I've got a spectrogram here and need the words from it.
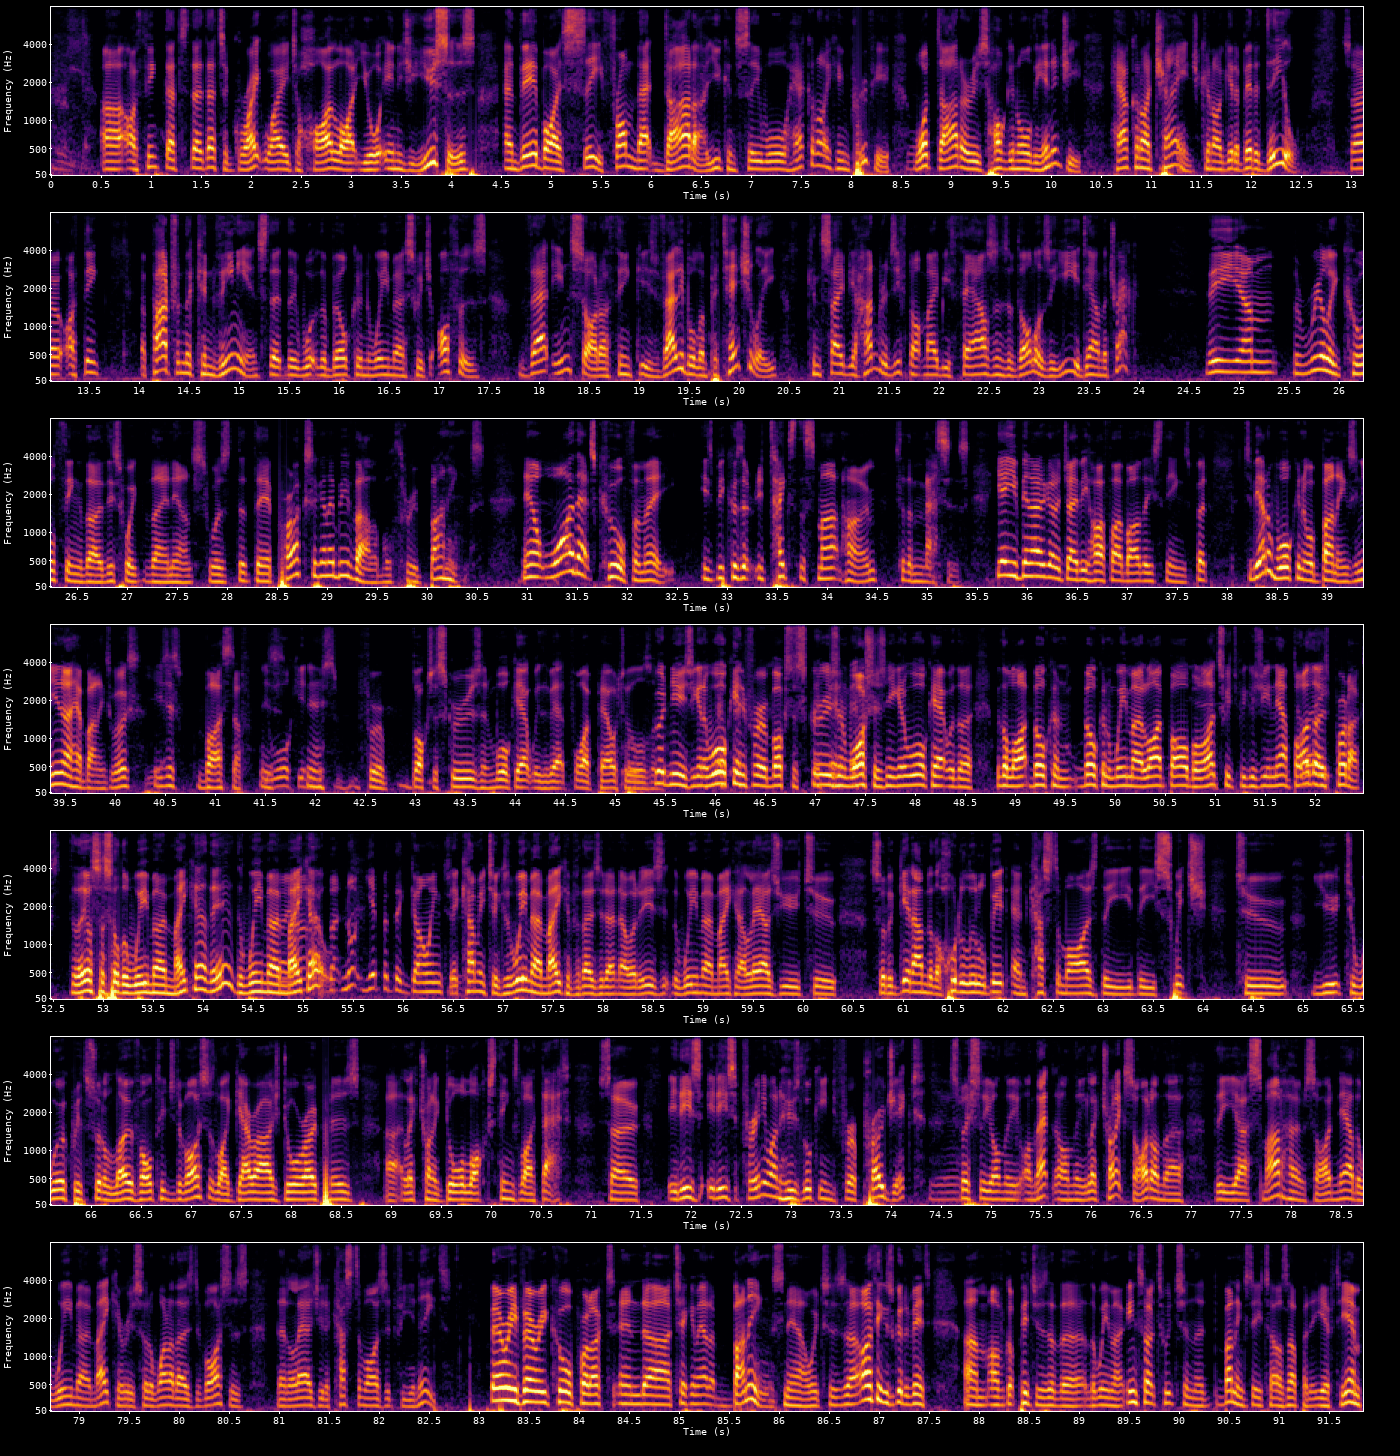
Uh, I think that's that, that's a great way to highlight your energy uses and thereby see from that data you can see well how can I improve here? What data is hogging all the energy? How can I change? Can I get a better deal? So I think apart from the convenience that the the Belkin Wemo switch offers, that insight I think is valuable and potentially can save you hundreds, if not maybe thousands of dollars a year down the track. The um, the really cool thing though this week that they announced was that their products are going to be available through Bunnings. Now, why that's cool for me is because it, it, takes the smart home to the masses. Yeah, you've been able to go to JB Hi-Fi buy these things, but to be able to walk into a Bunnings, and you know how Bunnings works, yeah. you just buy stuff. You, you just, walk in yeah. for a box of screws and walk out with about five power tools. Good news, you're going to walk in for a box of screws and washers, and you're going to walk out with a with a light Belkin Belkin Wemo light bulb or light switch because you can now buy they, those products. Do they also sell the Wemo Maker there? The Wemo they Maker? Are, not yet, but they're going to. They're coming to because Wemo Maker, for those who don't know what it is, the Wemo Maker allows you to sort of get under the hood a little bit and customize the the switch to you to work with sort of low voltage devices like garage door openers, uh, electronic door locks, things like that. So it is it is for anyone who's looking for a project, yeah. especially on the on that on the electronic side, on the the uh, smart home side. Now the Wemo Maker is sort of one of those devices that allows you to customize it for your needs. Very, very cool product, and uh, check them out at Bunnings now, which is uh, I think is a good event. Um, I've got pictures of the the Wemo Insight Switch and the Bunnings details up at EFTM.com.au.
